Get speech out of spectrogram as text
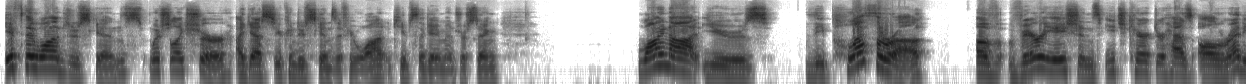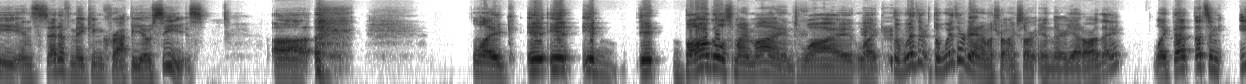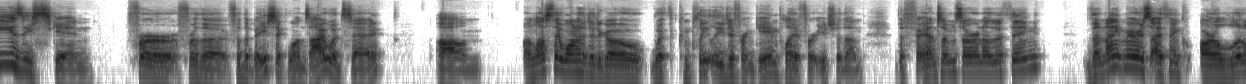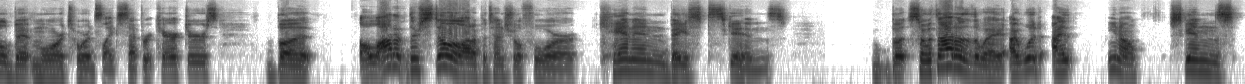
if they wanted to do skins, which, like, sure, I guess you can do skins if you want, keeps the game interesting. Why not use the plethora of variations each character has already instead of making crappy OCs? Uh, like it, it, it, it boggles my mind why like the withered the withered animatronics aren't in there yet, are they? Like that that's an easy skin for for the for the basic ones, I would say. Um, unless they wanted to go with completely different gameplay for each of them. The phantoms are another thing. The nightmares I think are a little bit more towards like separate characters, but a lot of there's still a lot of potential for canon based skins. But so with that out of the way, I would I you know, skins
